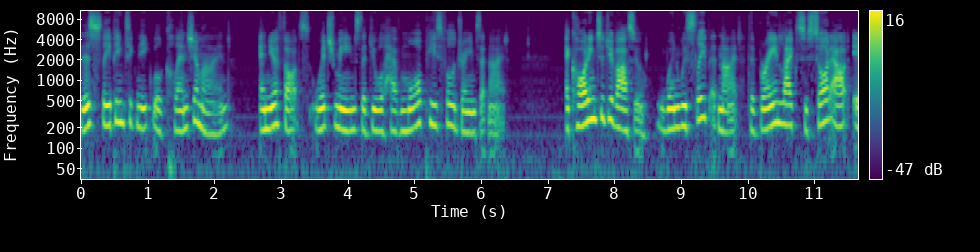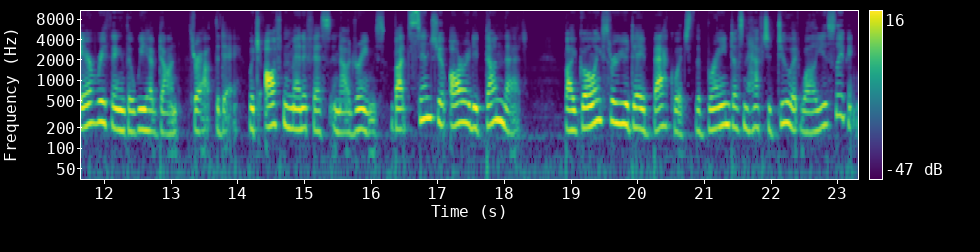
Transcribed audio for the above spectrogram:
this sleeping technique will cleanse your mind and your thoughts, which means that you will have more peaceful dreams at night. According to Jivasu, when we sleep at night, the brain likes to sort out everything that we have done throughout the day, which often manifests in our dreams. But since you've already done that, by going through your day backwards, the brain doesn't have to do it while you're sleeping.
